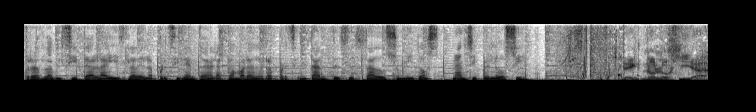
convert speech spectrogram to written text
tras la visita a la isla de la presidenta de la Cámara de Representantes de Estados Unidos, Nancy Pelosi. Tecnología.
